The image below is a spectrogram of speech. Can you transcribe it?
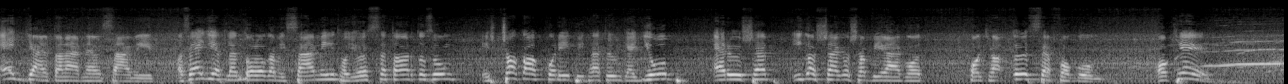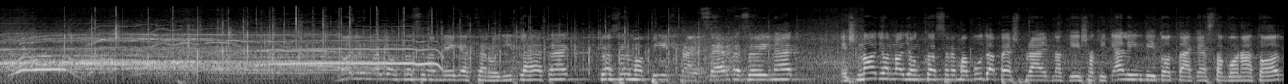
egyáltalán nem számít. Az egyetlen dolog, ami számít, hogy összetartozunk, és csak akkor építhetünk egy jobb, erősebb, igazságosabb világot, hogyha összefogunk. Oké? Okay? Nagyon-nagyon köszönöm még egyszer, hogy itt lehetek. Köszönöm a Page Pride szervezőinek, és nagyon-nagyon köszönöm a Budapest Pride-nak is, akik elindították ezt a vonatot,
